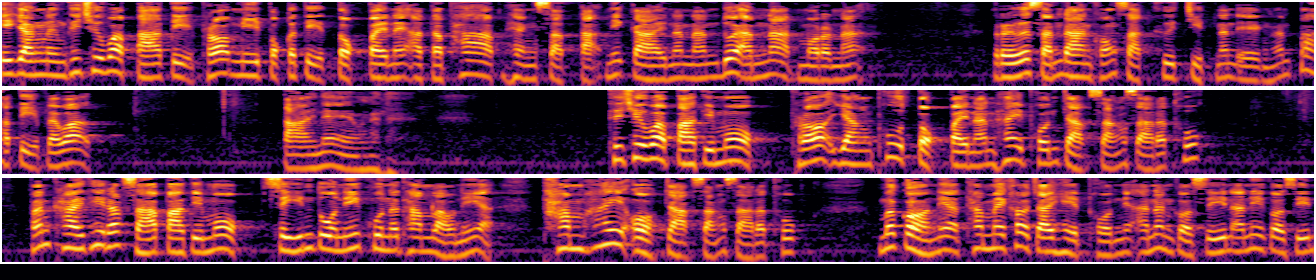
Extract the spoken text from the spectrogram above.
อีกอย่างหนึ่งที่ชื่อว่าปาติ เพราะมีปกติตกไปในอัตภาพแห่งสัตตนิกายนั้นๆ ด้วยอำนาจมรณะ หรือสันดานของสัตว์คือจิตนั่นเองนั้นปาติแปลว่า ตายแน่เหมือนกันที่ชื่อว่าปาติโมกเพราะยังผู้ตกไปนั้นให้พ้นจากสังสารทุกข์ พันใครที่รักษาปาติโมกศีลตัวนี้คุณธรรมเหล่านี้ทำให้ออกจากสังสารทุกข์ เมื่อก่อนเนี่ยถ้าไม่เข้าใจเหตุผลเนี่ยอันนั้นก็ศีลอันนี้ก็ศีล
